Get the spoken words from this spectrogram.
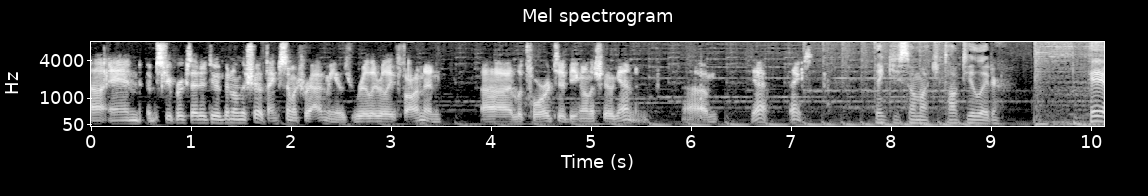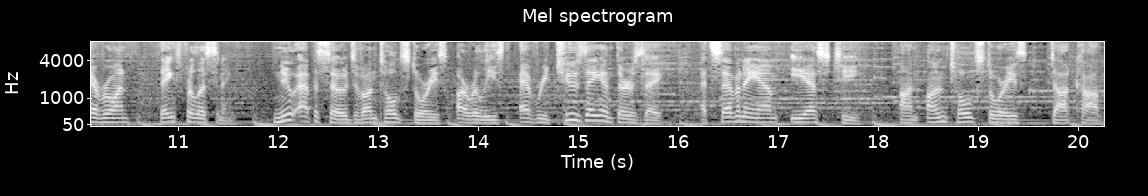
Uh, and I'm super excited to have been on the show. Thanks so much for having me. It was really, really fun. And I look forward to being on the show again. And um, yeah, thanks. Thank you so much. Talk to you later. Hey, everyone. Thanks for listening. New episodes of Untold Stories are released every Tuesday and Thursday at 7 a.m. EST on untoldstories.com,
